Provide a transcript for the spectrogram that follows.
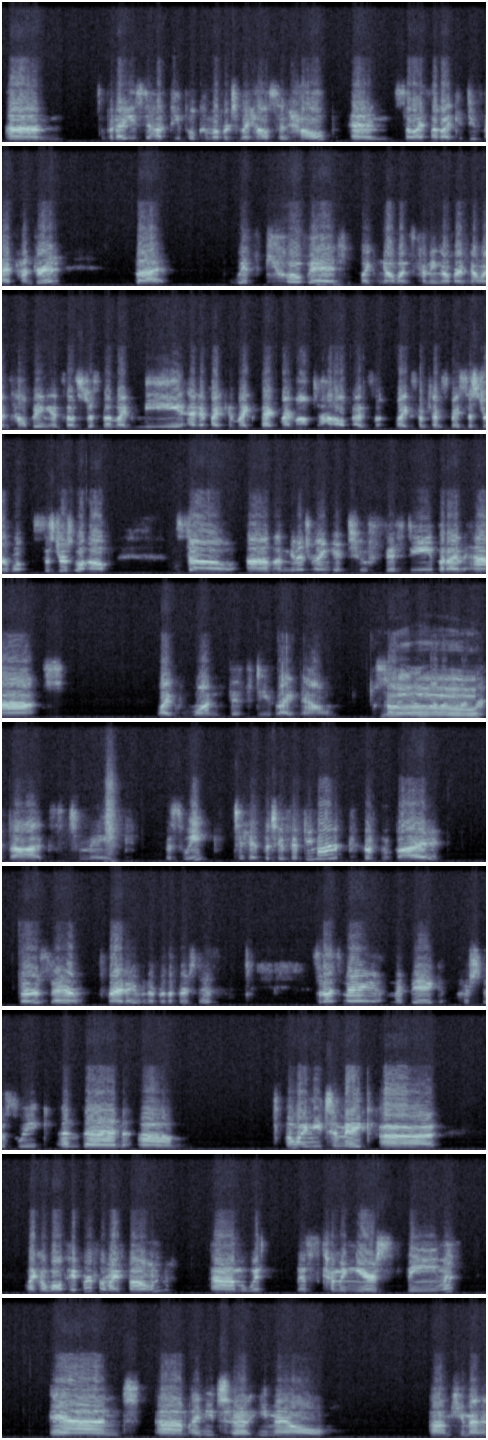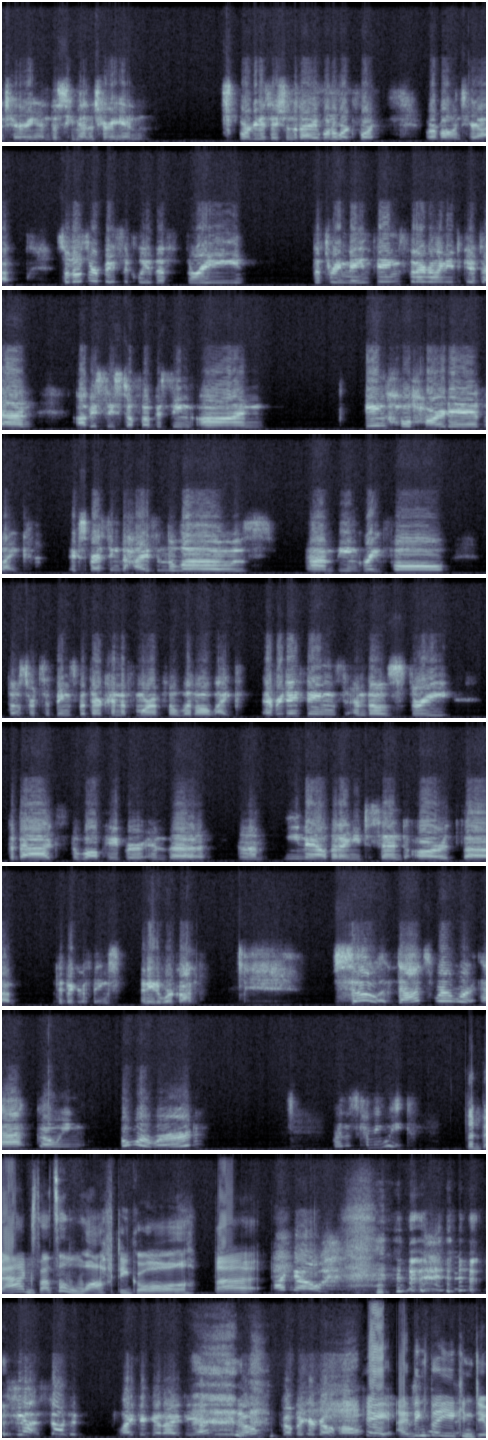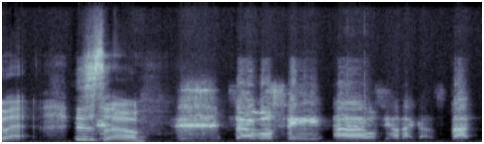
Um, but I used to have people come over to my house and help, and so I thought I could do 500. But with COVID, like no one's coming over, no one's helping, and so it's just been like me, and if I can like beg my mom to help, and so, like sometimes my sister will, sisters will help. So um, I'm gonna try and get 250, but I'm at like 150 right now. So I have about Whoa. 100 dogs to make this week to hit the 250 mark by Thursday or Friday, whenever the first is. So that's my my big push this week, and then um, oh, I need to make uh, like a wallpaper for my phone um, with this coming year's theme, and um, I need to email um, humanitarian this humanitarian organization that I want to work for or volunteer at. So those are basically the three the three main things that I really need to get done. Obviously, still focusing on being wholehearted, like expressing the highs and the lows, um, being grateful, those sorts of things. But they're kind of more of the little like everyday things, and those three the bags, the wallpaper, and the um, email that I need to send are the the bigger things I need to work on. So that's where we're at going forward for this coming week. The bags, that's a lofty goal. But I know. yeah, it sounded like a good idea. You know, go big or go home. hey, I think that you can do it. So So we'll see. Uh, we'll see how that goes. But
